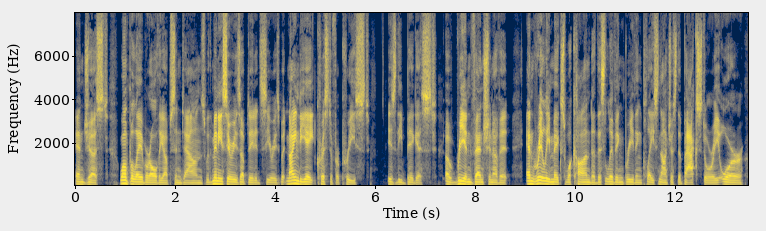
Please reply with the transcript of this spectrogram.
and just won't belabor all the ups and downs with miniseries, updated series. But 98, Christopher Priest is the biggest a reinvention of it and really makes Wakanda this living, breathing place, not just the backstory or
